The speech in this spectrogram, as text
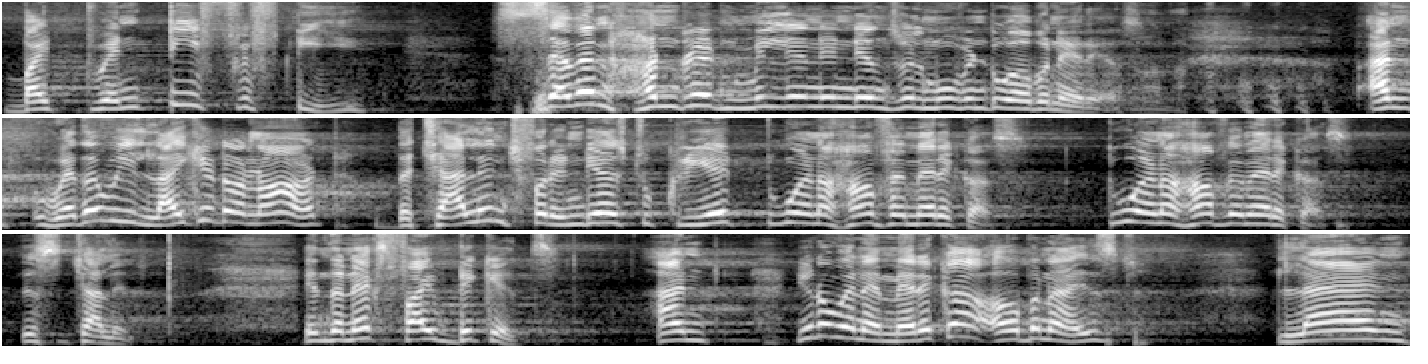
by 2050, 700 million Indians will move into urban areas. and whether we like it or not, the challenge for India is to create two and a half Americas. Two and a half Americas. This is a challenge. In the next five decades. And you know, when America urbanized, land,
